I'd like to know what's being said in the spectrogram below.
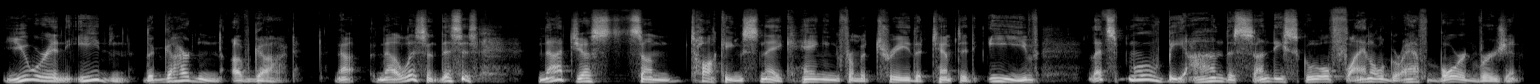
You were in Eden, the garden of God. Now, now listen, this is not just some talking snake hanging from a tree that tempted Eve. Let's move beyond the Sunday school flannel graph board version.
